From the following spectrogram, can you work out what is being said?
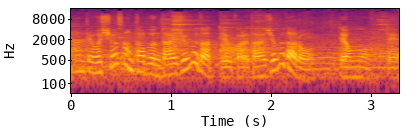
なんでお師匠さん多分大丈夫だって言うから大丈夫だろうって思って。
